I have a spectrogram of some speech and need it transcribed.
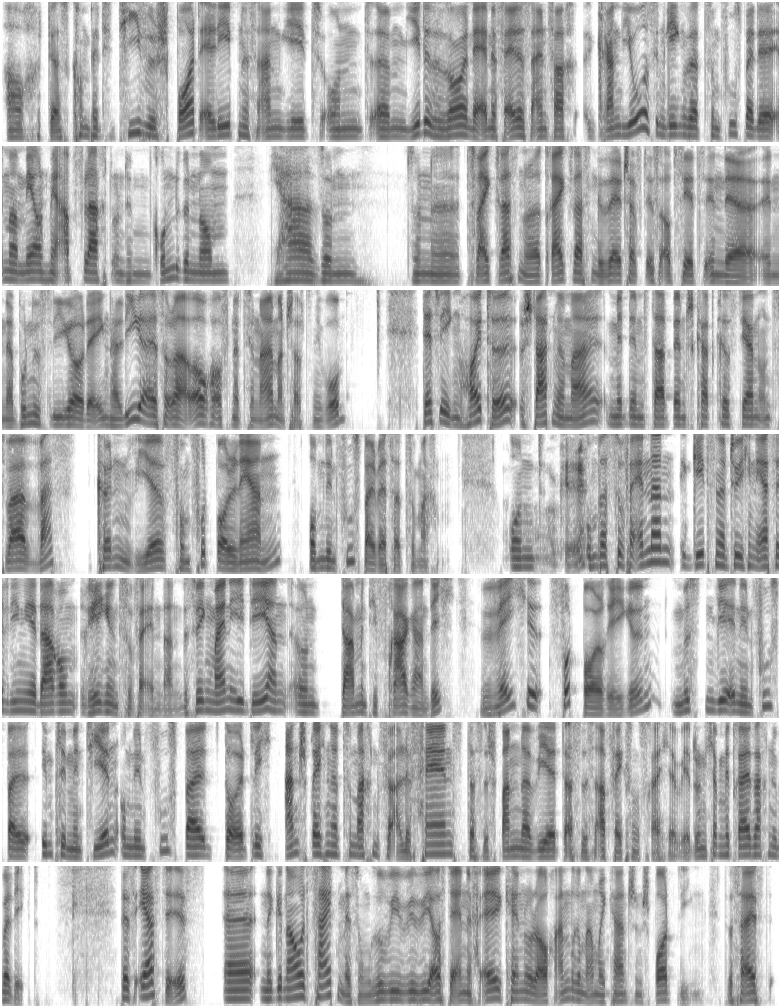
auch das kompetitive Sporterlebnis angeht. Und ähm, jede Saison in der NFL ist einfach grandios im Gegensatz zum Fußball, der immer mehr und mehr abflacht und im Grunde genommen ja so ein so eine Zwei-Klassen- oder Drei-Klassen-Gesellschaft ist, ob sie jetzt in der, in der Bundesliga oder irgendeiner Liga ist oder auch auf Nationalmannschaftsniveau. Deswegen heute starten wir mal mit dem Startbench Cut, Christian, und zwar, was können wir vom Football lernen, um den Fußball besser zu machen? Und okay. um was zu verändern, geht es natürlich in erster Linie darum, Regeln zu verändern. Deswegen meine Idee an, und damit die Frage an dich. Welche Football-Regeln müssten wir in den Fußball implementieren, um den Fußball deutlich ansprechender zu machen für alle Fans, dass es spannender wird, dass es abwechslungsreicher wird? Und ich habe mir drei Sachen überlegt. Das erste ist äh, eine genaue Zeitmessung, so wie wir sie aus der NFL kennen oder auch anderen amerikanischen Sportligen. Das heißt,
